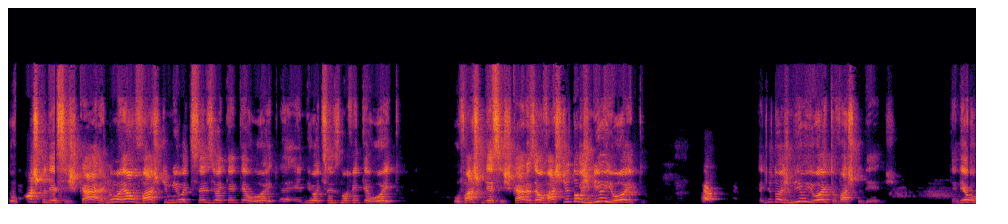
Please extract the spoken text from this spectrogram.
O Vasco desses caras não é o Vasco de 1888, é 1898. É o Vasco desses caras é o Vasco de 2008. É de 2008 o Vasco deles. Entendeu?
